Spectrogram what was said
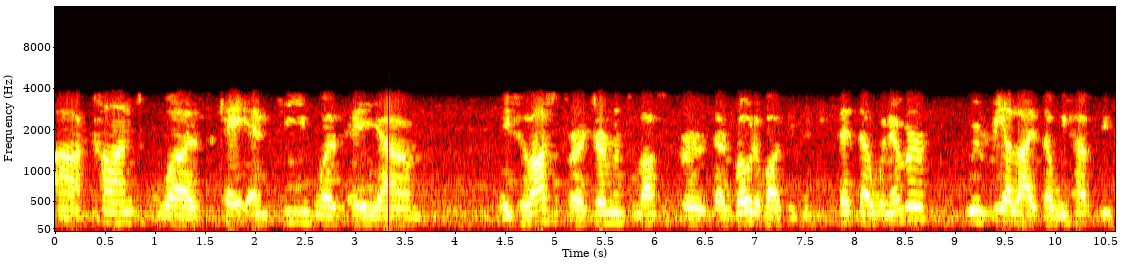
Uh, Kant was, K-N-T was a, um, a philosopher, a German philosopher that wrote about this, and he said that whenever we realize that we have this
